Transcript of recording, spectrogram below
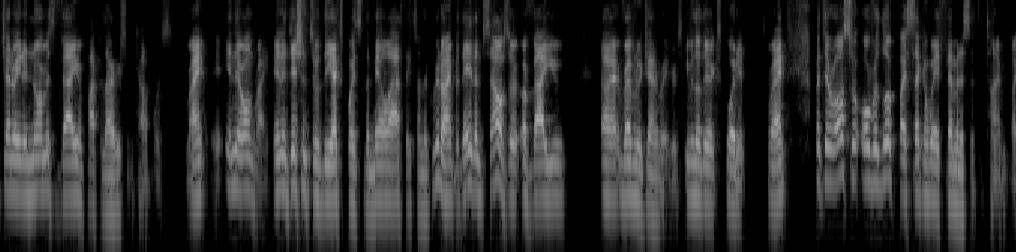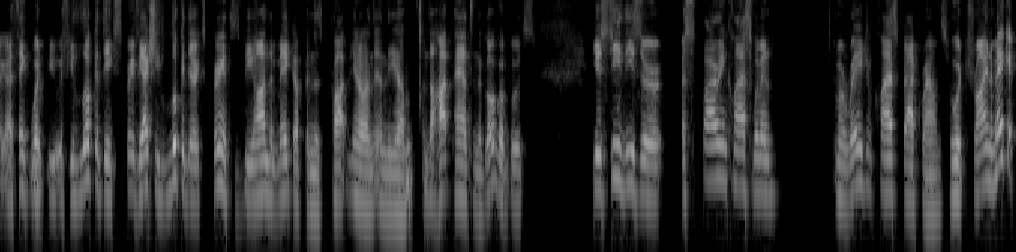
generate enormous value and popularity for the Cowboys, right? In their own right, in addition to the exploits of the male athletes on the gridiron, but they themselves are, are value uh, revenue generators, even though they're exploited, right? But they're also overlooked by second wave feminists at the time. Like I think what you, if you look at the experience, if you actually look at their experiences beyond the makeup and the prop, you know, and, and the um, and the hot pants and the go-go boots, you see these are aspiring class women from a range of class backgrounds who are trying to make it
